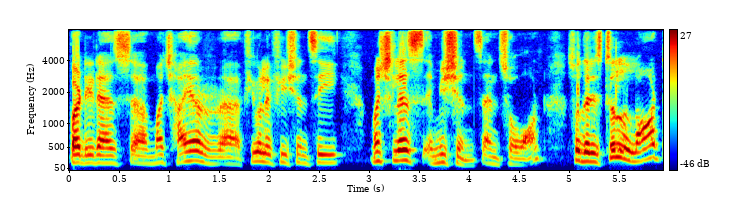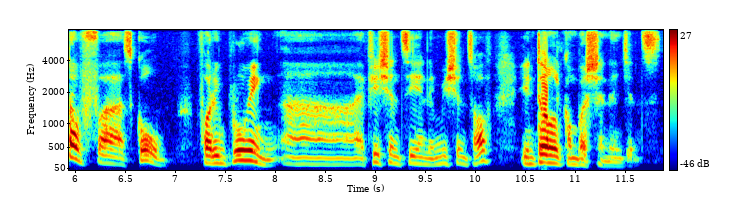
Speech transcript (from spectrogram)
but it has uh, much higher uh, fuel efficiency, much less emissions and so on. So there is still a lot of uh, scope for improving uh, efficiency and emissions of internal combustion engines.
